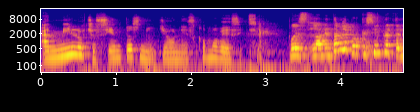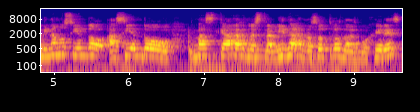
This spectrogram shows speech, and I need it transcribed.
a 1.800 millones. ¿Cómo ves, Itzel? Pues lamentable porque siempre terminamos siendo haciendo más cara nuestra vida a nosotros las mujeres,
